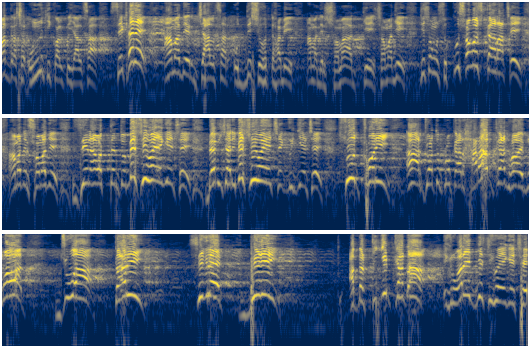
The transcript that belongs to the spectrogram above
মাদ্রাসার উন্নতি কল্পে জালসা, সেখানে আমাদের জালসার উদ্দেশ্য হতে হবে আমাদের সমাজকে, সমাজে যে সমস্ত কুসংস্কার আছে, আমাদের সমাজে জেনা অত্যন্ত বেশি হয়ে গিয়েছে, ব্যবিচারী বেশি হয়েছে, গিয়েছে সুদখড়ি আর যত প্রকার হারাম কাজ হয়, মদ, জুয়া তারি সিগারেট, বিড়ি আপনার টিকিট কাটা এগুলো অনেক বেশি হয়ে গেছে।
